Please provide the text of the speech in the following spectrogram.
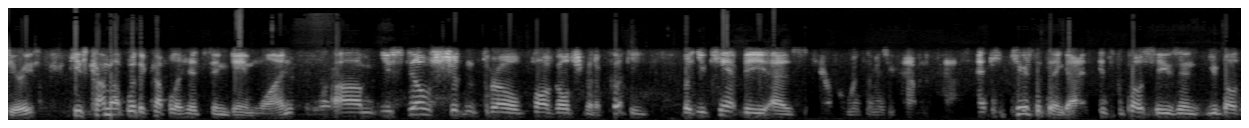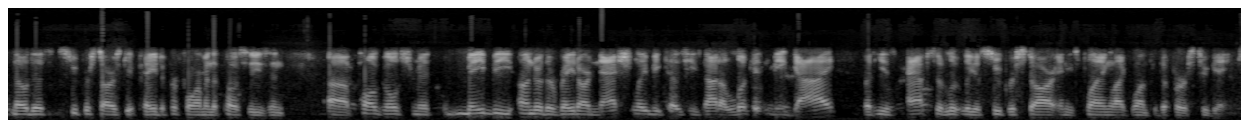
series. He's come up with a couple of hits in game one. Um, you still shouldn't throw Paul Goldschmidt a cookie, but you can't be as careful with him as you have in the past. And here's the thing, guys. It's the postseason. You both know this. Superstars get paid to perform in the postseason. Uh, Paul Goldschmidt may be under the radar nationally because he's not a look at me guy, but he is absolutely a superstar, and he's playing like one through the first two games.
